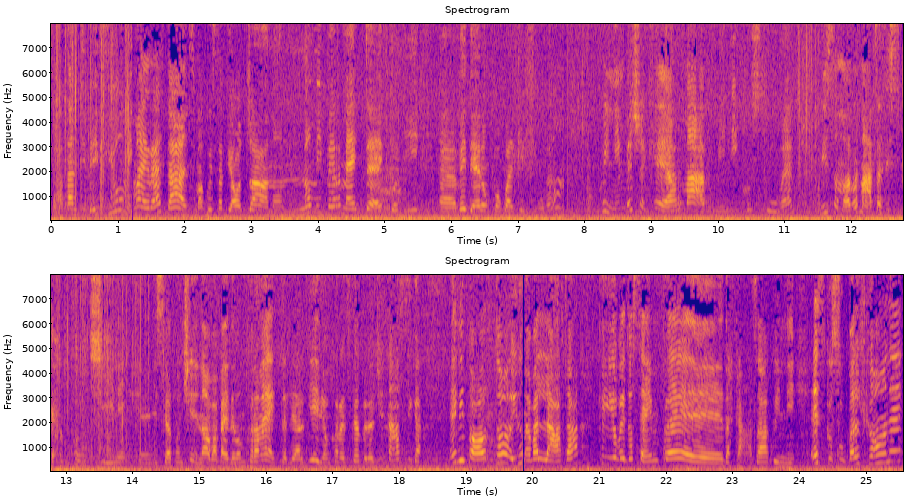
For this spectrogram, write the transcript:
insomma tanti bei fiumi, ma in realtà insomma questa pioggia non, non mi permette ecco di eh, vedere un po' qualche fiume. Quindi invece che armarmi di costume mi sono armata di scarponcini. Eh, gli scarponcini no vabbè devo ancora metterli al piede, ho ancora le scarpe da ginnastica e vi porto in una vallata che io vedo sempre da casa, quindi esco sul balcone,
